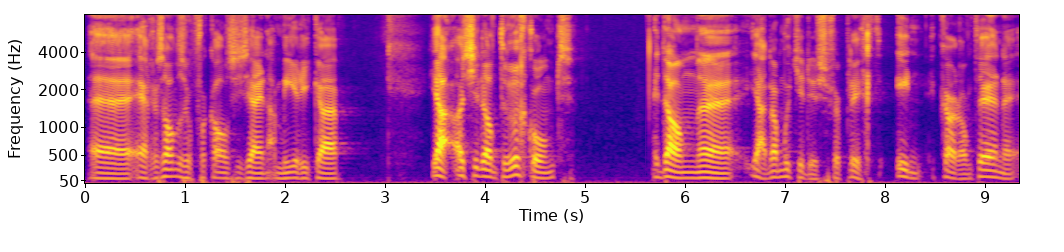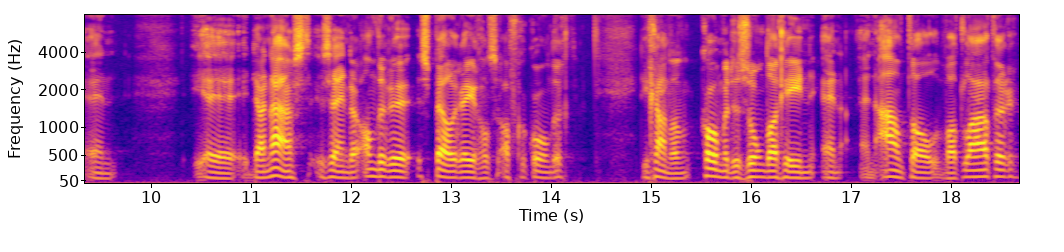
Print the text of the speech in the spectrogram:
ergens anders op vakantie zijn, Amerika. Ja, als je dan terugkomt, dan, ja, dan moet je dus verplicht in quarantaine. En daarnaast zijn er andere spelregels afgekondigd. Die gaan dan komende zondag in en een aantal wat later.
